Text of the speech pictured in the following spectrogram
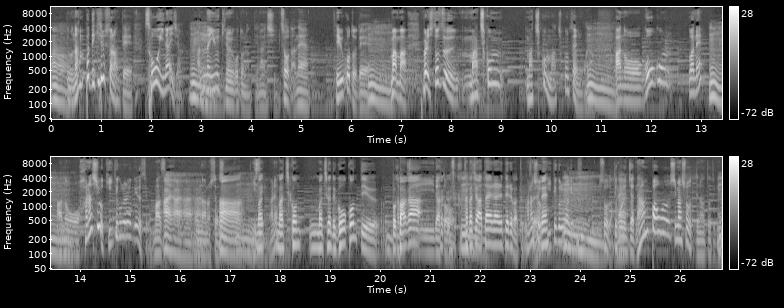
うん。でもナンパできる人なんてそういないじゃん、うんあんな勇気のいることなんてないし。そうだね。っていうことで、うんまあまあやっぱり一つマチコンマチコンマチコンって言ったらいいのかな、あの合コンはね、うんあの話を聞いてくれるわけですよまず、はいはいはいはい。女の人たちあうん異あ、性がね。ま、マチコンマチコンで合コンっていう場場が形だと。か形を与えられてればってことだよね。話を聞いてくれるわけですよ、うん。そうだね。でこれじゃあナンパをしましょうってなった時に、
